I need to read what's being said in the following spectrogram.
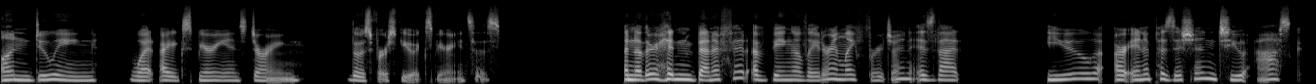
undoing what I experienced during those first few experiences. Another hidden benefit of being a later in life virgin is that you are in a position to ask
